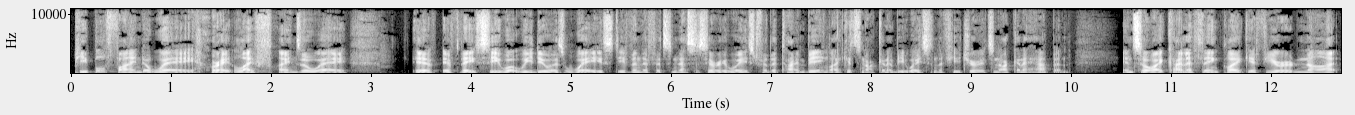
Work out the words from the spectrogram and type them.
people find a way, right? Life finds a way. If if they see what we do as waste, even if it's necessary waste for the time being, like it's not going to be waste in the future, it's not going to happen. And so I kind of think like if you're not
